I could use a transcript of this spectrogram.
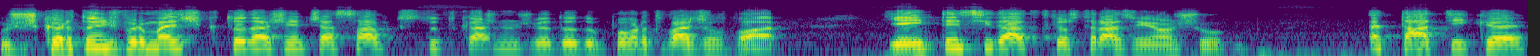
os cartões vermelhos que toda a gente já sabe que se tu tocares no jogador do Porto vais levar, e a intensidade que eles trazem ao jogo, a tática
